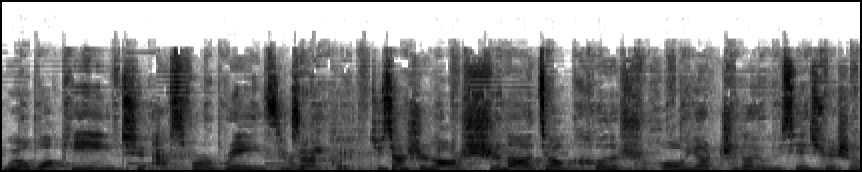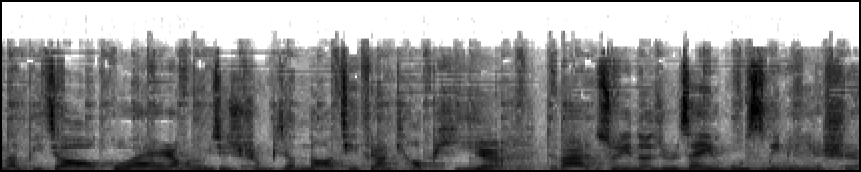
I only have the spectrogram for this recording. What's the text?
will walk in to ask for a raise, right? Exactly. 就像是老师呢教课的时候，要知道有一些学生呢比较乖，然后有一些学生比较 naughty，非常调皮 Yeah. 对吧？所以呢，就是在一个公司里面也是。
